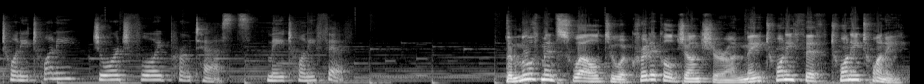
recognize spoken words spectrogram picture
2020 George Floyd protests, May 25th. The movement swelled to a critical juncture on May 25, 2020,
